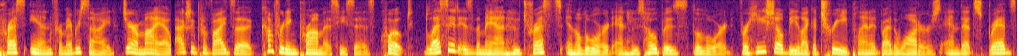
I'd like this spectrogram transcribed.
press in from every side, Jeremiah actually provides a comforting promise. He says, quote, Blessed is the man who trusts in the Lord and whose hope is the Lord. For he shall be like a tree planted by the waters, and that spreads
